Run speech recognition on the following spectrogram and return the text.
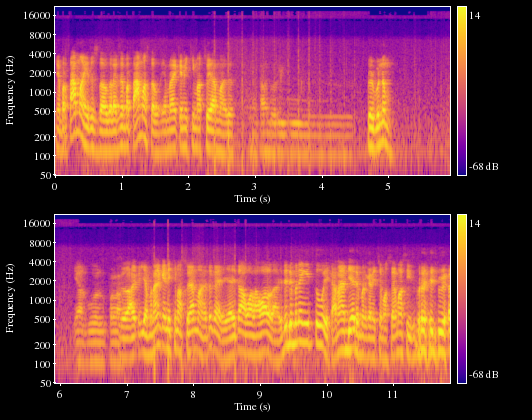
Yang pertama itu setahu gue, yang pertama setahu, yang meranin Hakenichi Matsuyama tuh. Tahun 2000 2006. ya gua lupa lah. Yang meranin Kenichi Matsuyama itu kayak ya itu awal-awal lah. Dia demen yang itu ya karena dia demen Kenichi Matsuyama sih sebenarnya juga.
